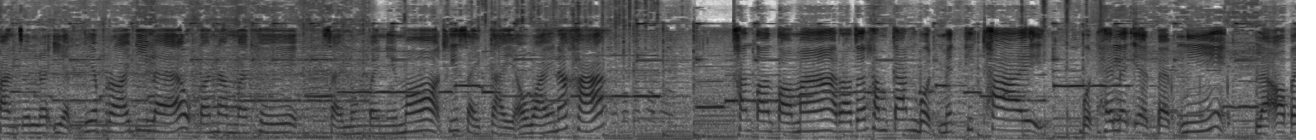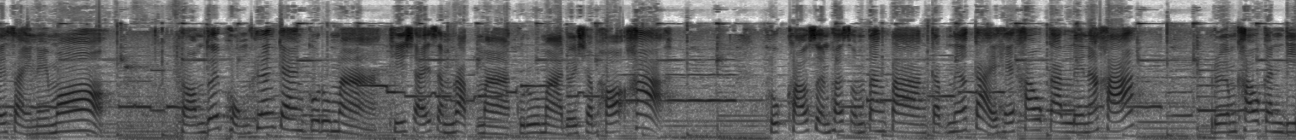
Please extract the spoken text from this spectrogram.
ปั่นจนละเอียดเรียบร้อยดีแล้วก็นำมาเท ใส่ลงไปในหม้อที่ใส่ไก่เอาไว้นะคะ ขั้นตอนต่อมาเราจะทำการบดเม็ดพริกไทยบดให้ละเอียดแบบนี้ แล้วเอาไปใส่ในหม้อ ร้อมด้วยผงเครื่องแกงกุรุมาที่ใช้สำหรับหมากุรุมาโดยเฉพาะค่ะคลุกเคล้าส่วนผสมต่างๆ กับเนื้อไก่ให้เข้ากันเลยนะคะ เริ่มเข้ากันดี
